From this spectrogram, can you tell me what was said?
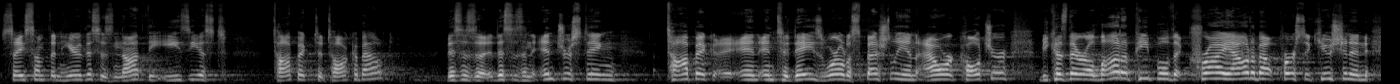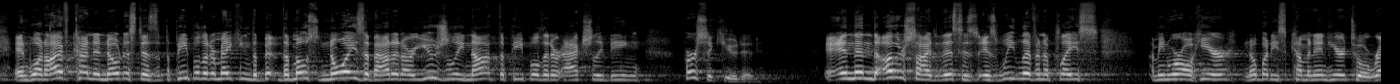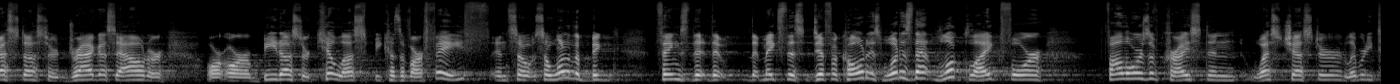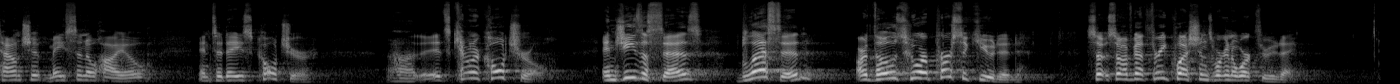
say something here. This is not the easiest topic to talk about. This is, a, this is an interesting topic in, in today's world, especially in our culture, because there are a lot of people that cry out about persecution. And, and what I've kind of noticed is that the people that are making the, the most noise about it are usually not the people that are actually being persecuted. And then the other side of this is, is we live in a place, I mean, we're all here. Nobody's coming in here to arrest us or drag us out or, or, or beat us or kill us because of our faith. And so, so one of the big things that, that, that makes this difficult is what does that look like for followers of Christ in West Chester, Liberty Township, Mason, Ohio, in today's culture? Uh, it's countercultural. And Jesus says, Blessed are those who are persecuted. So, so I've got three questions we're going to work through today.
